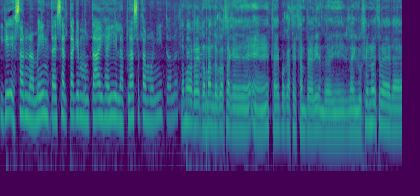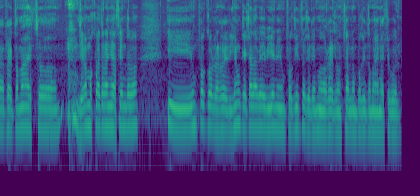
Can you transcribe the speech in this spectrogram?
y que esa ornamenta, ese altar que montáis ahí en la plaza tan bonito, ¿no? Estamos retomando cosas que en esta época se están perdiendo y la ilusión nuestra era retomar esto. Llevamos cuatro años haciéndolo y un poco la religión que cada vez viene un poquito, queremos relanzarla un poquito más en este pueblo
